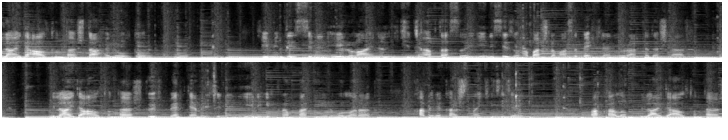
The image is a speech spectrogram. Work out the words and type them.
İlayda Altıntaş dahil oldu. Yemin dizisinin Eylül ayının ikinci haftası yeni sezona başlaması bekleniyor arkadaşlar. İlayda Altıntaş, Gökberk Demirci'nin yeni ekran partneri olarak kamera karşısına geçecek. Bakalım İlayda Altıntaş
